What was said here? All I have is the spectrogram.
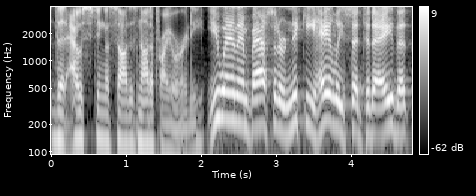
that ousting Assad is not a priority UN ambassador Nikki Haley said today that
